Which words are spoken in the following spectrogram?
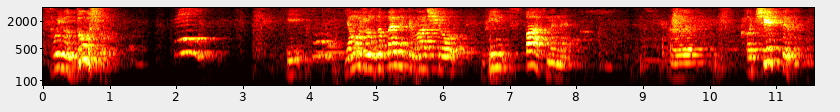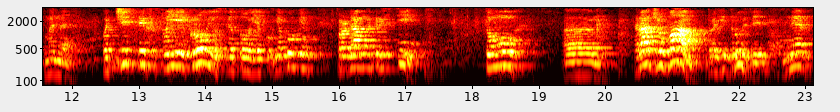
свою душу. І я можу запевнити вас, що Він спас мене, е, очистив мене, очистив своєю кров'ю святою, яку, яку Він проляв на хресті. Тому е, раджу вам, дорогі друзі, не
